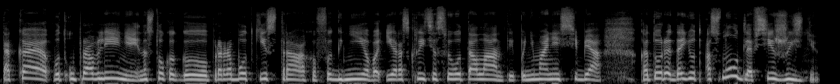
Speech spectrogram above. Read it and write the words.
такая вот управление и настолько э, проработки и страхов, и гнева, и раскрытия своего таланта, и понимания себя, которая дает основу для всей жизни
